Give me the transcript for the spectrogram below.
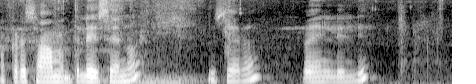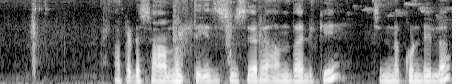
అక్కడ సామంతులు వేసాను చూసారా? Rain lily. అక్కడ సామంతి ఇది చూసారా? అందానికి చిన్న కుండీలో.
